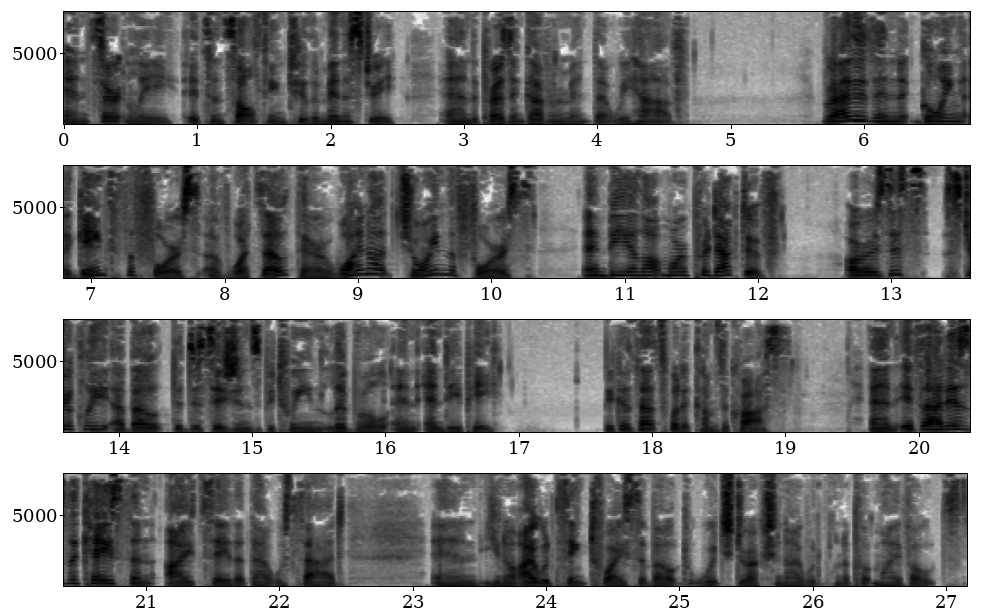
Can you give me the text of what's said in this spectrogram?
And certainly it's insulting to the ministry and the present government that we have. Rather than going against the force of what's out there, why not join the force and be a lot more productive? Or is this strictly about the decisions between Liberal and NDP? Because that's what it comes across. And if that is the case, then I'd say that that was sad. And, you know, I would think twice about which direction I would want to put my votes.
